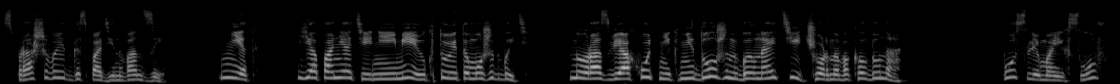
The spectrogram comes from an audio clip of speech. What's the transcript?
спрашивает господин Ванзы. Нет, я понятия не имею, кто это может быть. Но разве охотник не должен был найти черного колдуна? После моих слов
